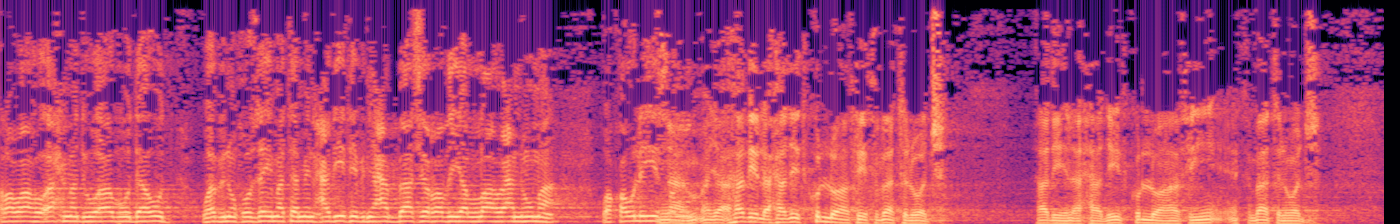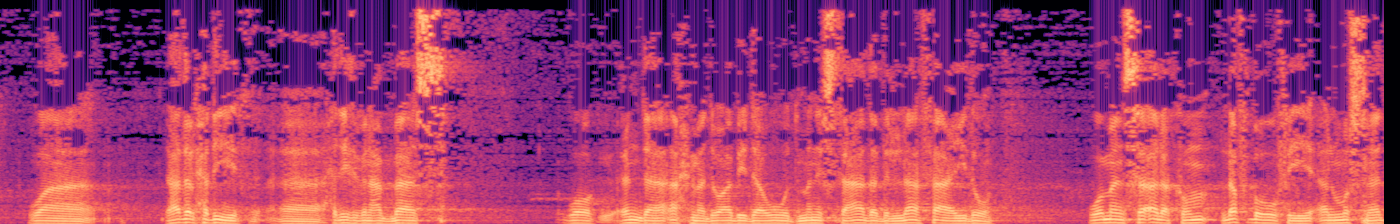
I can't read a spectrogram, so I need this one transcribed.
رواه أحمد وأبو داود وابن خزيمة من حديث ابن عباس رضي الله عنهما. وقوله صلى نعم هذه الأحاديث كلها في إثبات الوجه. هذه الأحاديث كلها في إثبات الوجه. وهذا الحديث آه، حديث ابن عباس وعند أحمد وأبي داود من استعاذ بالله فأعيدوه ومن سألكم لفظه في المسند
